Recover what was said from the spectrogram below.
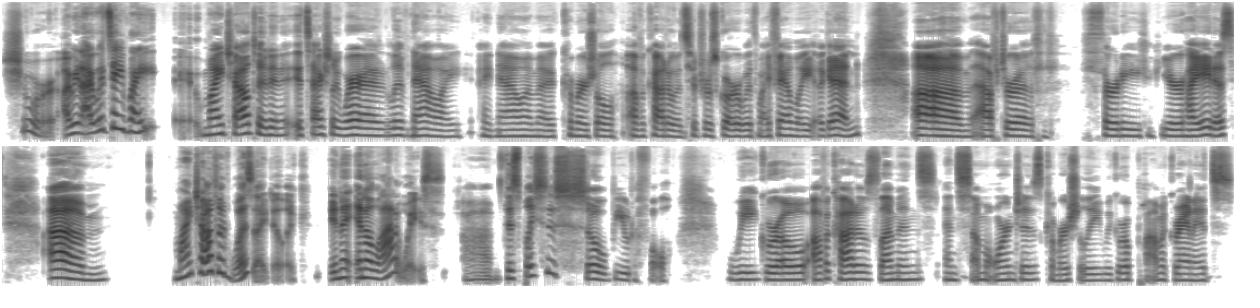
Sure. I mean, I would say my my childhood, and it's actually where I live now. I I now am a commercial avocado and citrus grower with my family again, um, after a thirty year hiatus. Um, my childhood was idyllic in a, in a lot of ways. Um, this place is so beautiful. We grow avocados, lemons, and some oranges commercially. We grow pomegranates.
